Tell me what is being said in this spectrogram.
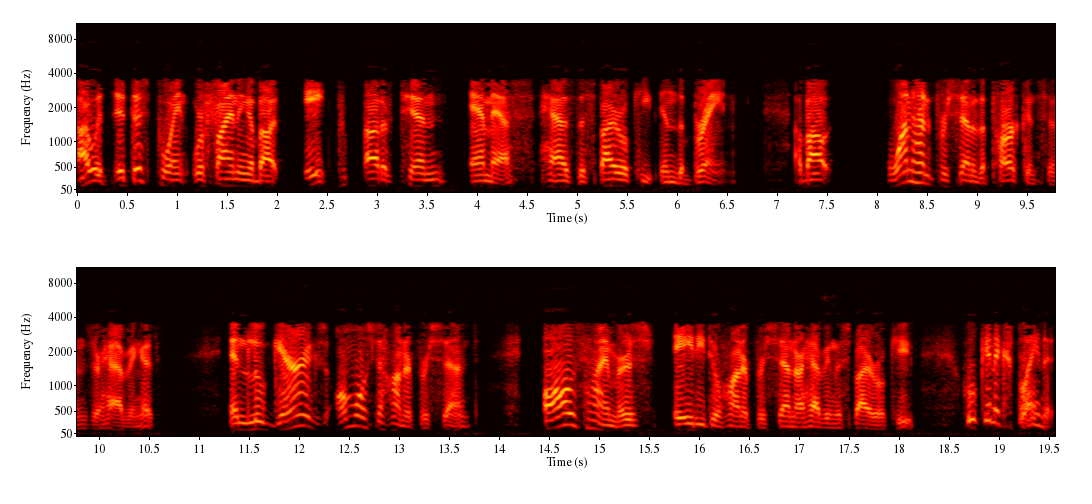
I would, at this point, we're finding about 8 out of 10 MS has the spirochete in the brain. About 100% of the Parkinson's are having it. And Lou Gehrig's almost 100%. Alzheimer's 80 to 100% are having the spiral spirochete. Who can explain it?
